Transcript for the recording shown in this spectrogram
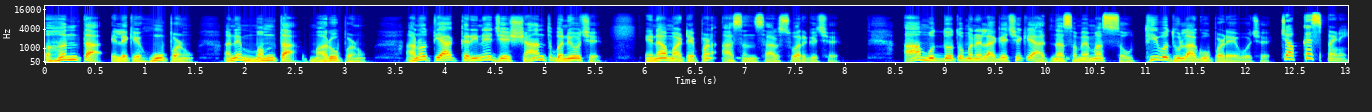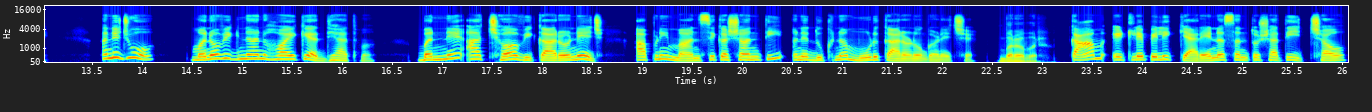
અહંતા એટલે કે હુંપણું અને મમતા મારુંપણું. આનો ત્યાગ કરીને જે શાંત બન્યો છે એના માટે પણ આ સંસાર સ્વર્ગ છે. આ મુદ્દો તો મને લાગે છે કે આજના સમયમાં સૌથી વધુ લાગુ પડે એવો છે. ચોક્કસપણે. અને જુઓ મનોવિજ્ઞાન હોય કે અધ્યાત્મ બંને આ છ વિકારોને જ આપણી માનસિક અશાંતિ અને દુઃખના મૂળ કારણો ગણે છે. બરોબર. કામ એટલે પેલી ક્યારેય ન સંતોષાતી ઈચ્છાઓ.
